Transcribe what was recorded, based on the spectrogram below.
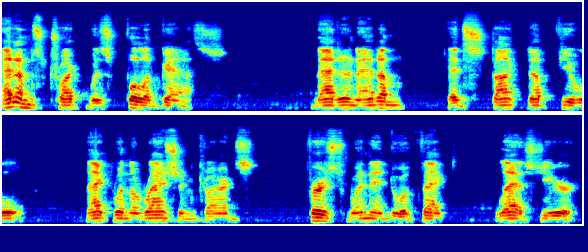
Adam's truck was full of gas. Matt and Adam had stocked up fuel back when the ration cards first went into effect last year.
